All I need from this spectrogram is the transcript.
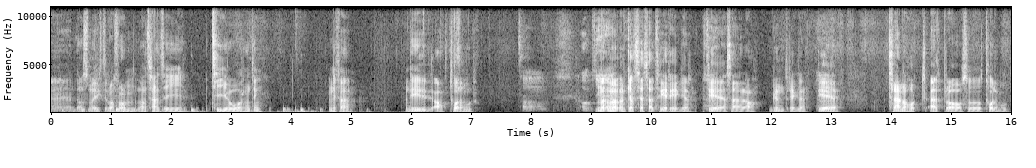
Eh, De som är i riktigt bra form, de har tränat i 10 år någonting. Ungefär. Men det är ja, tålamod. Och, Man, man, man kan säga så här, tre regler, tre så här, ja, grundregler. Det är träna hårt, ät bra och så tålamod.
